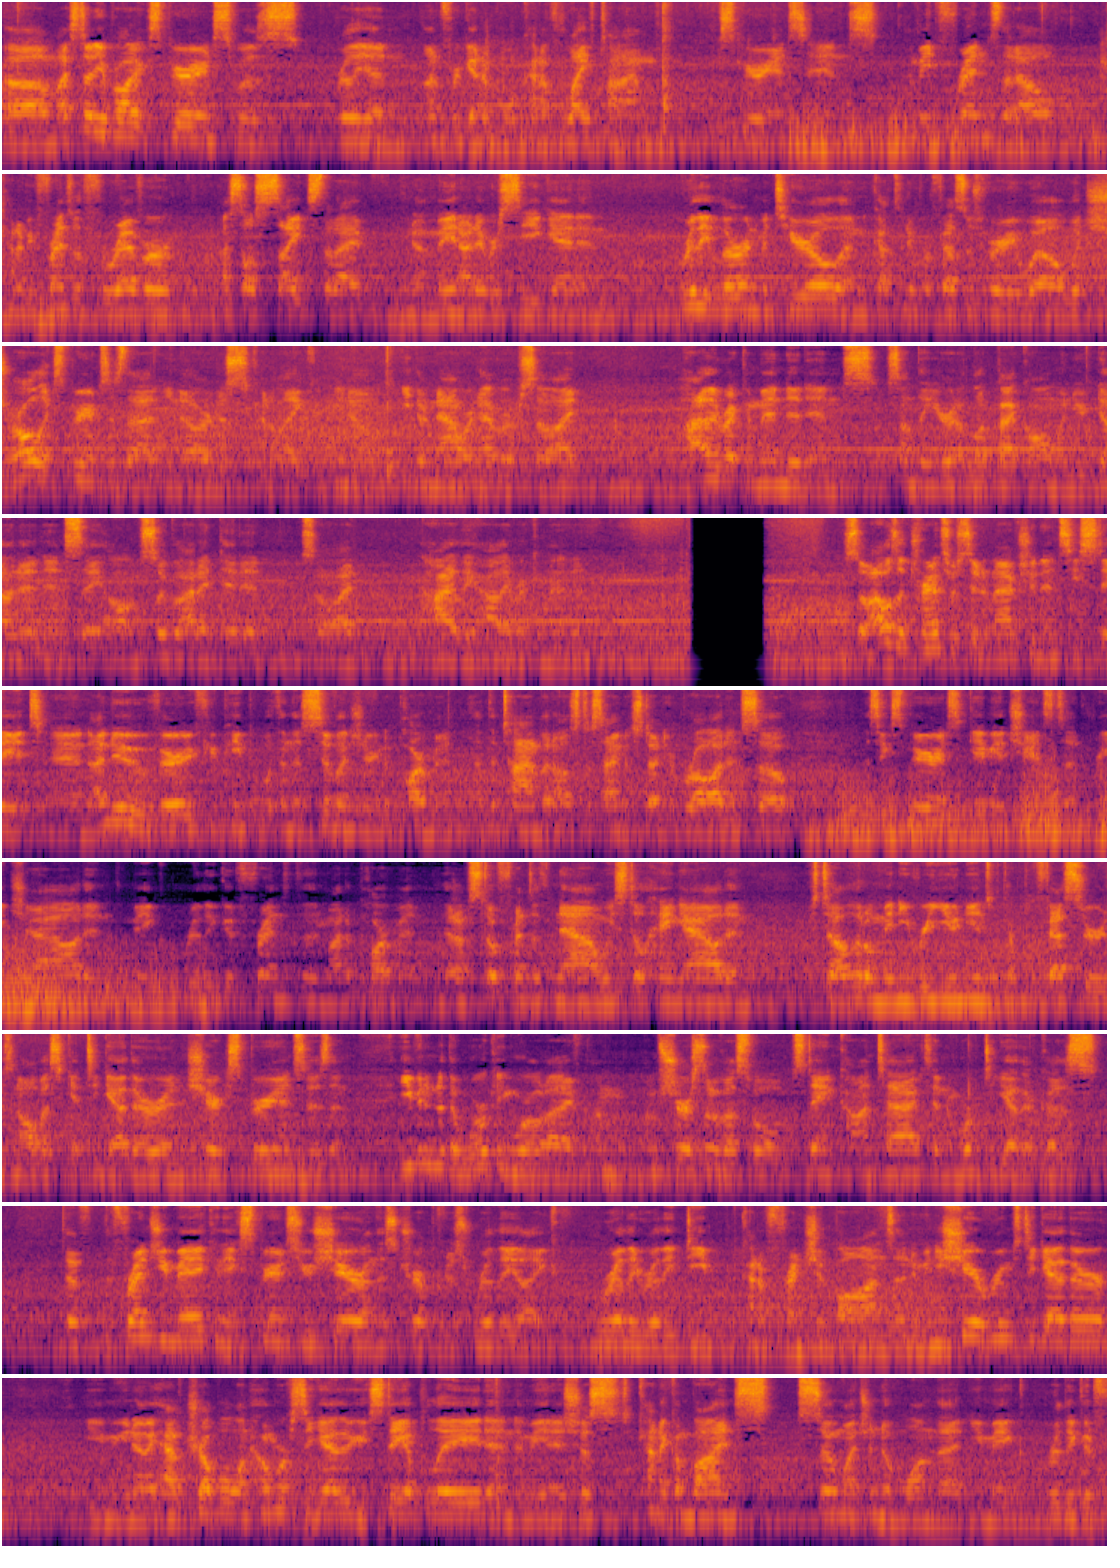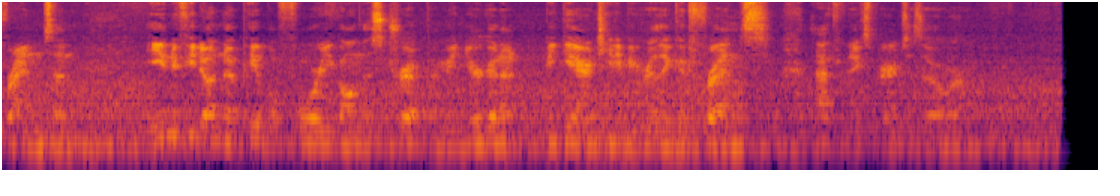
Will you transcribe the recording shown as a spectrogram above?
Um, my study abroad experience was really an unforgettable kind of lifetime experience, and I made friends that I'll kind of be friends with forever. I saw sights that I you know may not ever see again, and really learned material and got to know professors very well, which are all experiences that you know are just kind of like you know either now or never. So I highly recommend it and something you're going to look back on when you've done it and say, oh, I'm so glad I did it. So I highly, highly recommend it. So I was a transfer student actually at NC State, and I knew very few people within the civil engineering department at the time that I was deciding to study abroad. And so this experience gave me a chance to reach out and make really good friends within my department that I'm still friends with now. We still hang out and we still have little mini reunions with our professors, and all of us get together and share experiences. And even into the working world, I, am I'm sure some of us will stay in contact and work together because the, the friends you make and the experience you share on this trip are just really like really really deep kind of friendship bonds. And I mean, you share rooms together. You, you know, you have trouble on homeworks together. You stay up late, and I mean, it's just kind of combines so much into one that you make really good friends. And even if you don't know people before you go on this trip, I mean, you're going to be guaranteed to be really good friends after the experience is over.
